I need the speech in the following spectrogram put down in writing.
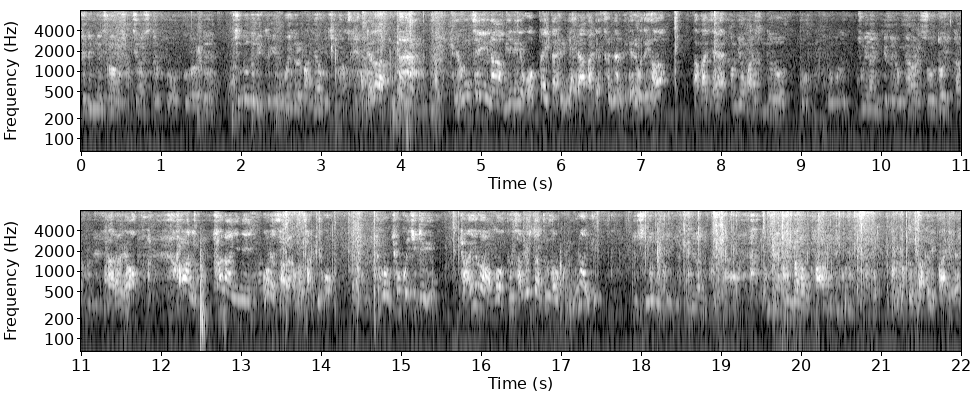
대립매수하고 작정하신 적도 없고 그런데 신도들이 되게 오해를 많이 하고 계신 것 같아요. 내가 영생이나 미래가 없다 있다 이런 게 아니라 아까 설명 그대로거든요 예 성경 말씀대로 총회장님께서 영생할 수도 있다 그런. 알아요? 하나님, 하나님이 오래 살아가고 살피고 죽으면 죽고 지지 자기가 뭐더 살고 있다 더 살고 그런 건 아니지 신도들은 이제 총회장님께서 영생한다고 다음에 믿고 있고 그 사람이 봐야 돼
